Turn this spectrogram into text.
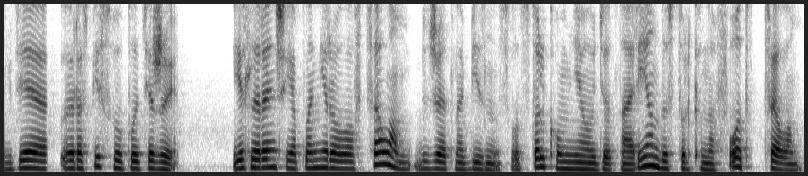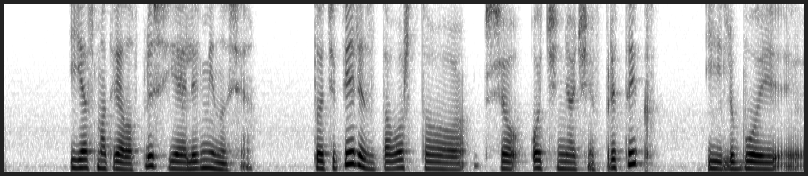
где расписываю платежи. Если раньше я планировала в целом бюджет на бизнес, вот столько у меня уйдет на аренду, столько на фот в целом и я смотрела, в плюсе я или в минусе, то теперь из-за того, что все очень-очень впритык, и любой э,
